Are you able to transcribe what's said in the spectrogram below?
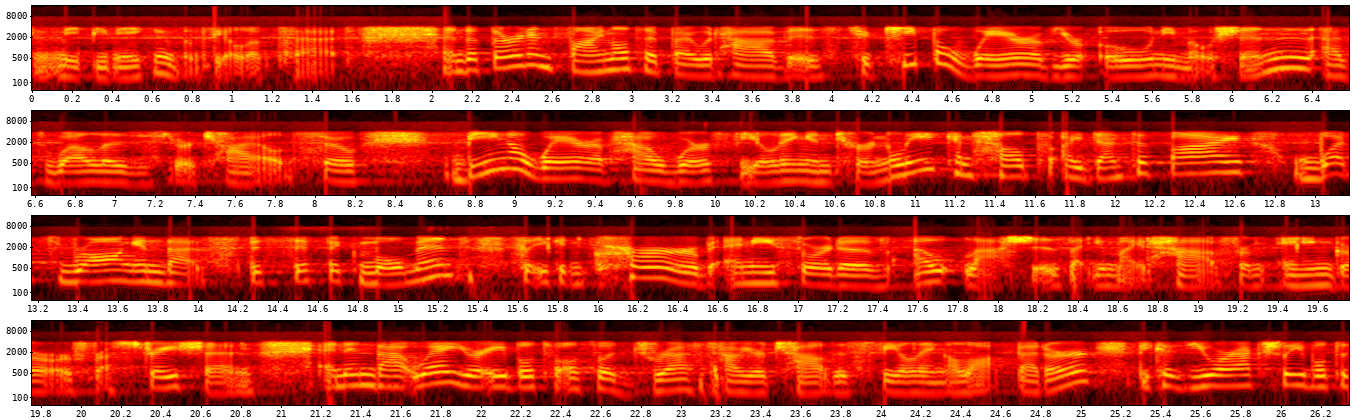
might be making them feel upset. And the third and final tip I would have is to keep aware of your own emotion as well as your child. So being aware of how we're feeling internally can help identify what's wrong in that specific moment so you can curb any sort of outlashes that you might have from anger or frustration. And in that way, you're able to also address how your child is feeling a lot better because you are actually able to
